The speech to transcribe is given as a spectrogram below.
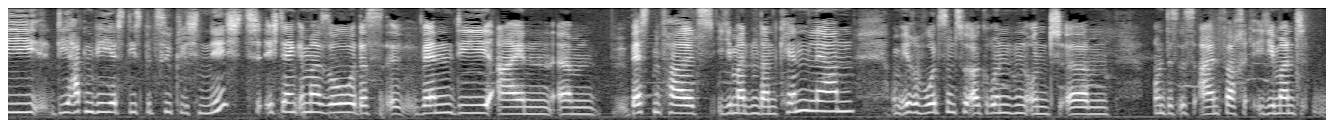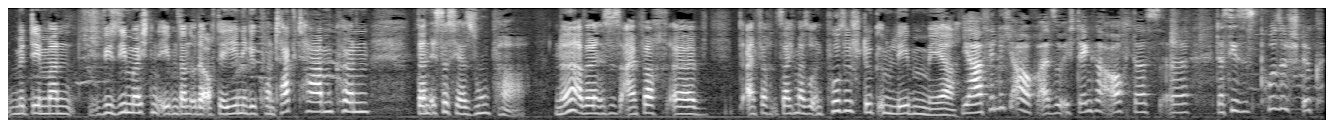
die, die hatten wir jetzt diesbezüglich nicht. Ich denke immer so, dass äh, wenn die ein ähm, bestenfalls jemanden dann kennenlernen, um ihre Wurzeln zu ergründen und ähm, und es ist einfach jemand, mit dem man, wie Sie möchten, eben dann oder auch derjenige Kontakt haben können, dann ist das ja super. Ne? Also dann ist es einfach, äh, einfach, sag ich mal, so ein Puzzlestück im Leben mehr. Ja, finde ich auch. Also ich denke auch, dass, äh, dass dieses Puzzlestück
